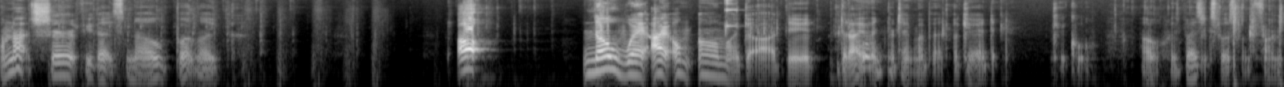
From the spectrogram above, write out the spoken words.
I'm not sure if you guys know, but like, oh, no way! I um, oh my god, dude, did I even protect my bed? Okay, I did. Okay, cool. Oh, his bed's exposed from the front.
